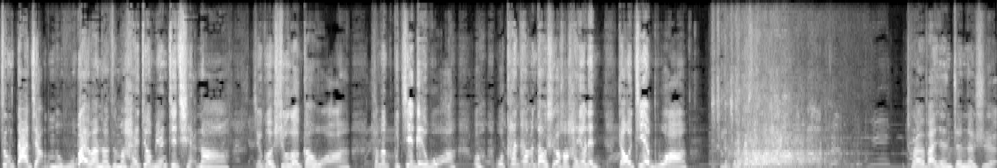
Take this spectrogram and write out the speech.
中大奖了吗？五百万呢，怎么还叫别人借钱呢？”结果修罗告我。他们不借给我，我我看他们到时候还有脸找我借不？突然发现真的是，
